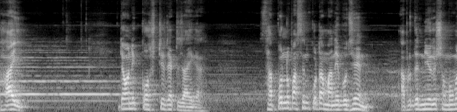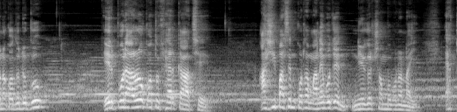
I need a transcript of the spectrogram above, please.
ভাই, এটা অনেক কষ্টের একটা জায়গা। ছাপ্পান্ন পার্সেন্ট কোটা মানে বোঝেন আপনাদের নিয়োগের সম্ভাবনা কতটুকু? এরপরে আরও কত ফেরকা আছে? আশি পার্সেন্ট কোটা মানে বোঝেন নিয়োগের সম্ভাবনা নাই। এত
